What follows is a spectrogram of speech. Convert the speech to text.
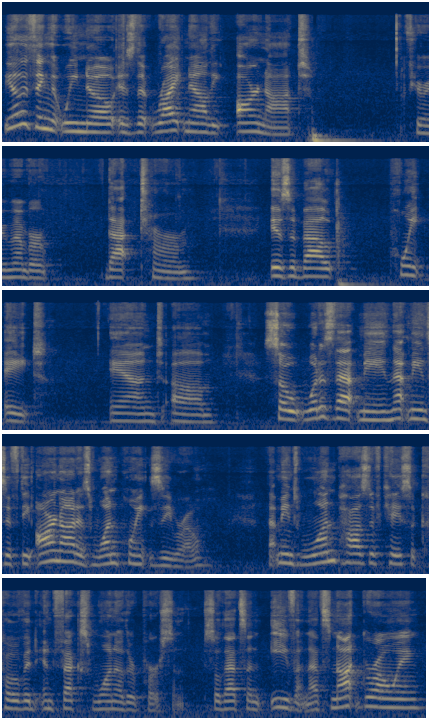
The other thing that we know is that right now the R naught, if you remember that term, is about 0.8. And um, so what does that mean? That means if the R naught is 1.0, that means one positive case of COVID infects one other person. So that's an even. That's not growing,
